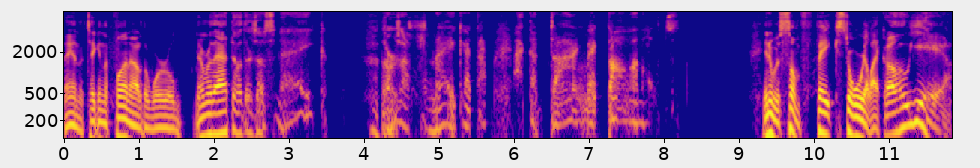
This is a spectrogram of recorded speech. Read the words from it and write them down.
Man, they're taking the fun out of the world. Remember that though? There's a snake. There's a snake at the at the dang McDonald's. And it was some fake story like, oh yeah,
